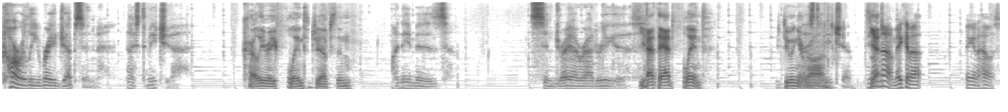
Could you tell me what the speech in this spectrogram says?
Carly Rae Jepsen. Nice to meet you. Carly Rae Flint Jepsen. My name is Cindrea Rodriguez. You have to add Flint. You're doing it nice to wrong. meet you. Yeah. No, no, I'm making a making a house.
